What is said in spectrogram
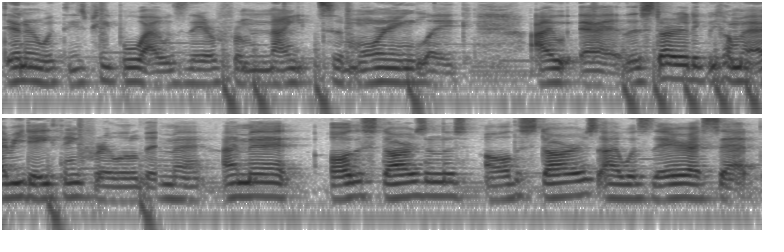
dinner with these people. I was there from night to morning. Like I, uh, it started to become an everyday thing for a little bit. I met I met all the stars in this all the stars i was there i sat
